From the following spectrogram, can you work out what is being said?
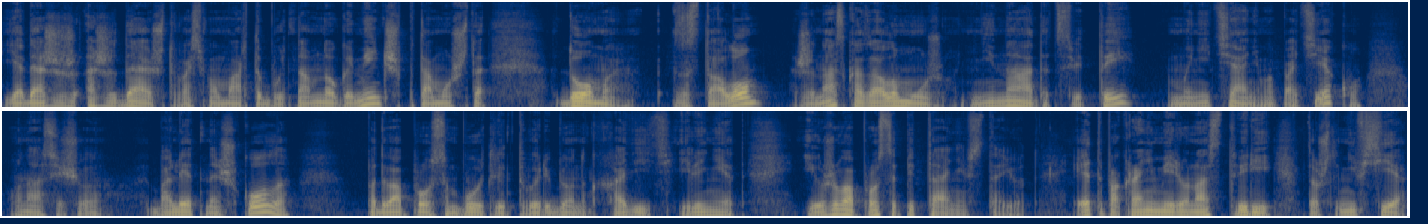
я даже ожидаю, что 8 марта будет намного меньше, потому что дома за столом жена сказала мужу, не надо цветы, мы не тянем ипотеку, у нас еще балетная школа, под вопросом, будет ли твой ребенок ходить или нет, и уже вопрос о питании встает. Это, по крайней мере, у нас в Твери, потому что не все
